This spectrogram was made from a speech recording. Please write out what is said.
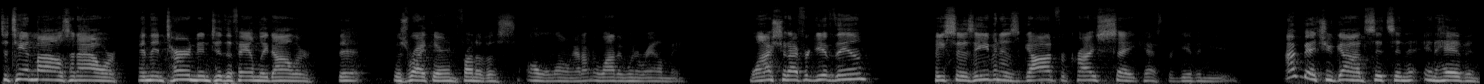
to 10 miles an hour, and then turned into the family dollar that was right there in front of us all along? I don't know why they went around me. Why should I forgive them? He says, even as God for Christ's sake hath forgiven you. I bet you God sits in, in heaven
